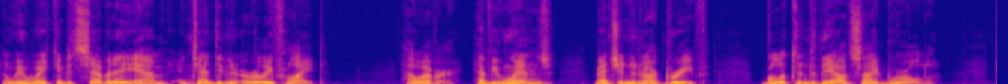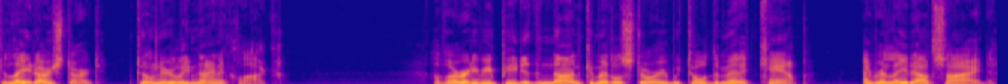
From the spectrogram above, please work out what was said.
and we awakened at 7 a.m., intending an early flight. However, heavy winds, mentioned in our brief, bulletin to the outside world, delayed our start till nearly 9 o'clock. I've already repeated the non committal story we told the men at camp and relayed outside.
